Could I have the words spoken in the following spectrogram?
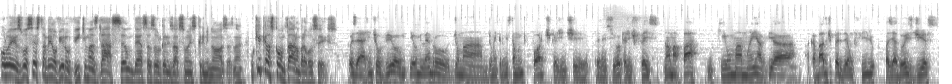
Ô Luiz, vocês também ouviram vítimas da ação dessas organizações criminosas, né? O que, que elas contaram para vocês? Pois é, a gente ouviu, eu me lembro de uma, de uma entrevista muito forte que a gente presenciou, que a gente fez no Amapá, em que uma mãe havia acabado de perder um filho, fazia dois dias,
